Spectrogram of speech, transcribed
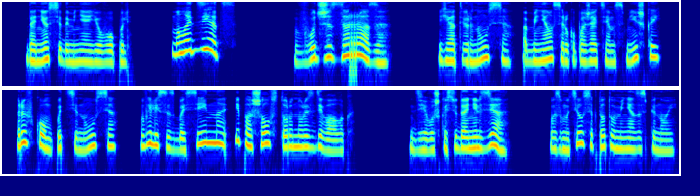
— донесся до меня ее вопль. «Молодец!» Вот же зараза! Я отвернулся, обменялся рукопожатием с Мишкой, рывком подтянулся, вылез из бассейна и пошел в сторону раздевалок. «Девушка, сюда нельзя!» — возмутился кто-то у меня за спиной.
